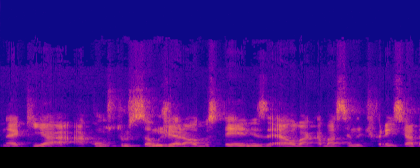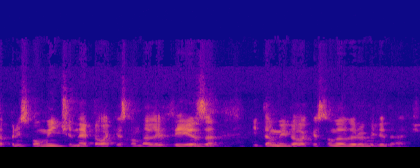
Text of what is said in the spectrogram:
né, que a, a construção geral dos tênis ela vai acabar sendo diferenciada principalmente né, pela questão da leveza e também pela questão da durabilidade.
